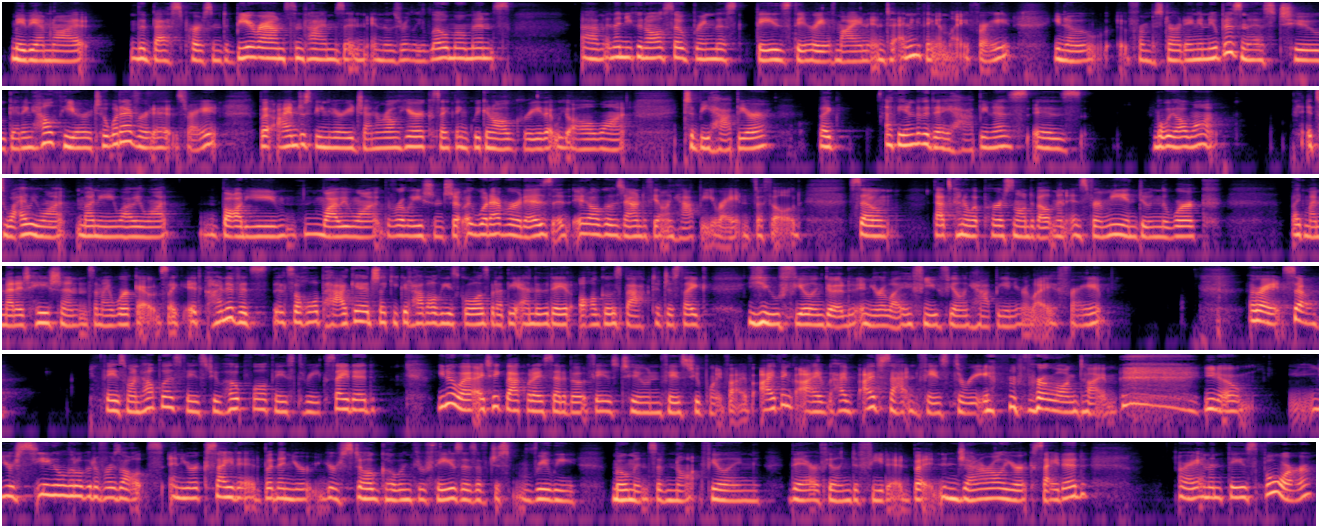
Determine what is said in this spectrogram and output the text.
maybe I'm not the best person to be around sometimes in, in those really low moments. Um, and then you can also bring this phase theory of mine into anything in life, right? You know, from starting a new business to getting healthier to whatever it is, right? But I'm just being very general here because I think we can all agree that we all want to be happier. Like at the end of the day, happiness is what we all want. It's why we want money, why we want body, why we want the relationship, like whatever it is, it, it all goes down to feeling happy, right? And fulfilled. So that's kind of what personal development is for me and doing the work like my meditations and my workouts like it kind of it's it's a whole package like you could have all these goals but at the end of the day it all goes back to just like you feeling good in your life you feeling happy in your life right all right so phase 1 helpless phase 2 hopeful phase 3 excited you know what? I take back what I said about phase two and phase 2.5. I think I've, I've, I've sat in phase three for a long time. You know, you're seeing a little bit of results and you're excited but then you're you're still going through phases of just really moments of not feeling there feeling defeated. But in general you're excited. All right and then phase 4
